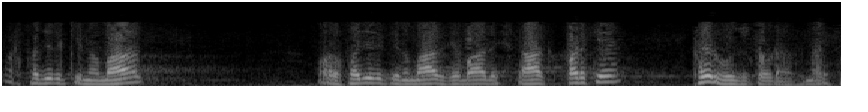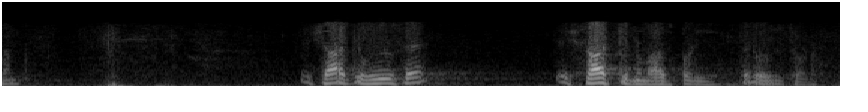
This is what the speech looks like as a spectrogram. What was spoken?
اور فجر کی نماز، اور فجر کی نماز کے بعد اشتاق پڑھ کے پھر وضو توڑا ہمارے سامنے عشاء کی وضو سے اشراق کی نماز پڑھی، پھر وضو توڑا ہاں جی۔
